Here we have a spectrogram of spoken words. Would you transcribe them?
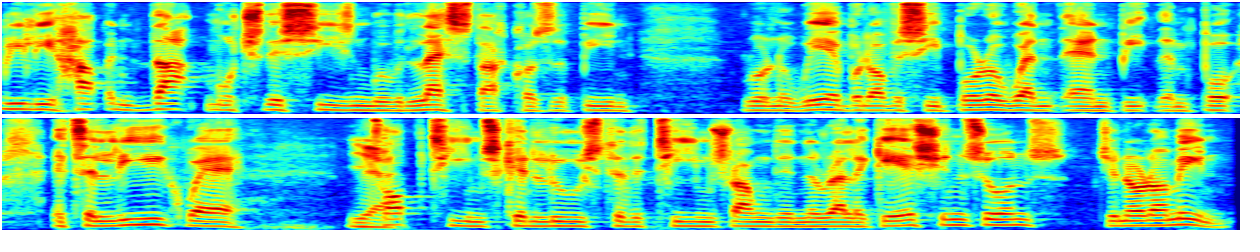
really happened that much this season with Leicester because they've been run away, but obviously Boro went there and beat them. But it's a league where Yeah. top teams can lose to the teams round in the relegation zones. Do you know what I mean?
